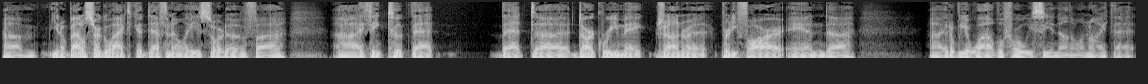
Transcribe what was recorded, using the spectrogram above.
Um, you know, Battlestar Galactica definitely sort of uh, uh, I think took that that uh, dark remake genre pretty far, and uh, uh, it'll be a while before we see another one like that.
